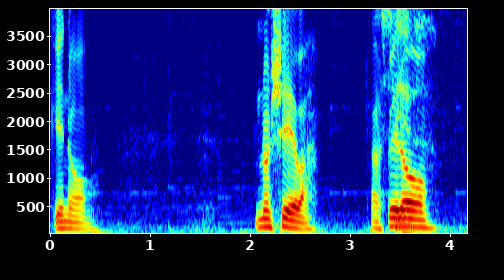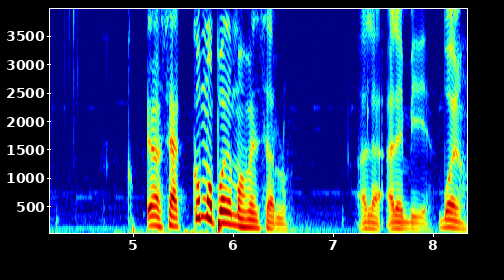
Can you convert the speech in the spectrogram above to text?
que no nos lleva Así Pero- es. O sea, ¿cómo podemos vencerlo? A la, a la envidia. Bueno,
